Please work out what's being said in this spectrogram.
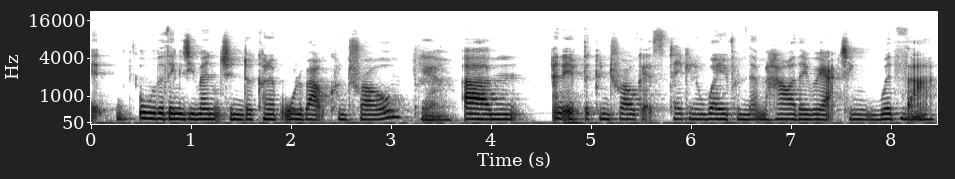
it, all the things you mentioned are kind of all about control. Yeah. Um, and if the control gets taken away from them, how are they reacting with mm. that?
